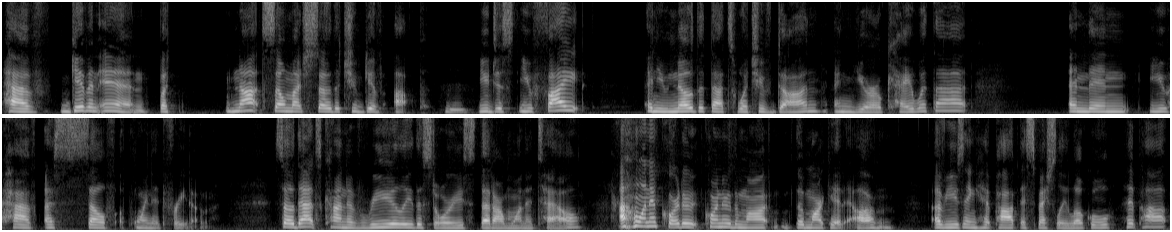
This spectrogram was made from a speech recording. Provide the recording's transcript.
have given in, but not so much so that you give up. Hmm. You just, you fight and you know that that's what you've done and you're okay with that and then you have a self appointed freedom. So that's kind of really the stories that I want to tell. I want to corner, corner the, mar- the market um, of using hip hop, especially local hip hop,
